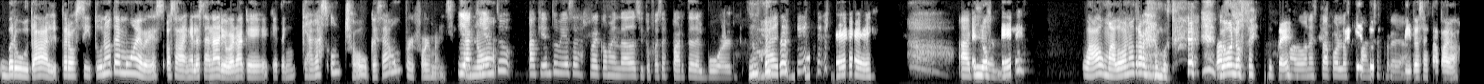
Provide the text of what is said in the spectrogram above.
brutal, pero si tú no te mueves, o sea, en el escenario, ¿verdad? Que, que, te- que hagas un show, que sea un performance. ¿Y a quién tú, a quién tú hubieses recomendado si tú fueses parte del board? ay, no sé, ¿A no sé. Wow, Madonna otra vez. No, no sé, no sé. Madonna está por los panchos se está apagado.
